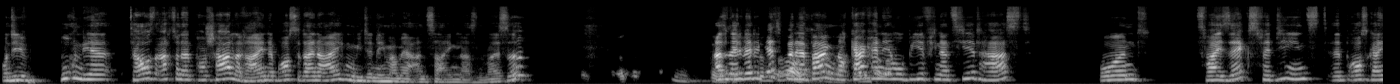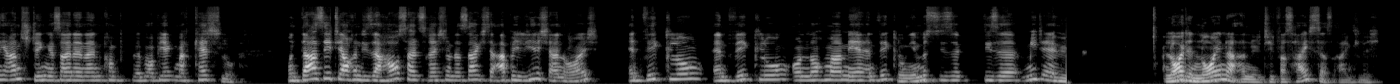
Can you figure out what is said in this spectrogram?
und die buchen dir 1800 Pauschale rein, dann brauchst du deine Eigenmiete nicht mal mehr anzeigen lassen, weißt du? Also wenn, wenn du jetzt bei der Bank noch gar keine Immobilie finanziert hast und 2,6 verdienst, äh, brauchst du gar nicht anstinken, es sei denn, dein Objekt macht Cashflow. Und da seht ihr auch in dieser Haushaltsrechnung, das sage ich, da appelliere ich an euch, Entwicklung, Entwicklung und nochmal mehr Entwicklung. Ihr müsst diese, diese Mieterhöhung. Leute, neune Annuität, was heißt das eigentlich?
